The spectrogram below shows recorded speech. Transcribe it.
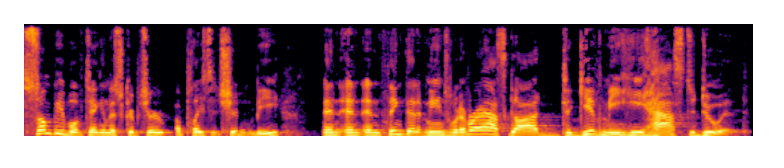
some people have taken the scripture a place it shouldn't be and, and, and think that it means whatever I ask God to give me, He has to do it.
